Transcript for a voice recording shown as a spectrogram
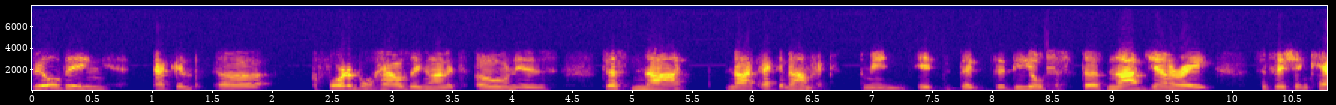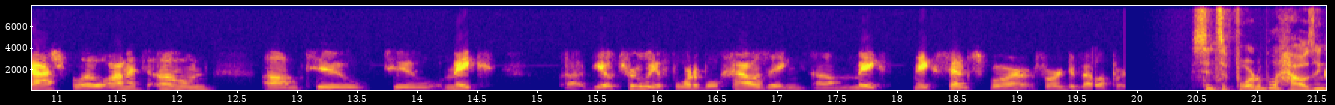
building econ- uh, affordable housing on its own is just not not economic. I mean, it the, the deal just does not generate sufficient cash flow on its own um, to to make uh, you know truly affordable housing um, make make sense for for developers. Since affordable housing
